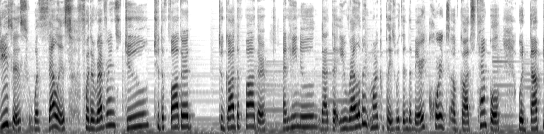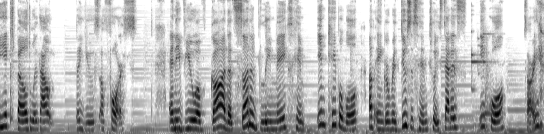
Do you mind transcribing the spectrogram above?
Jesus was zealous for the reverence due to the Father to God the Father, and he knew that the irrelevant marketplace within the very courts of God's temple would not be expelled without the use of force. Any view of God that suddenly makes him incapable of anger reduces him to a status equal, sorry,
